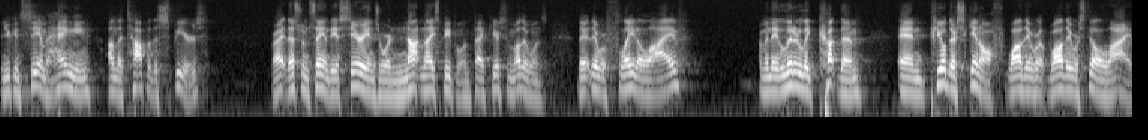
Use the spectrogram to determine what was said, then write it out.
and you can see them hanging on the top of the spears. Right? That's what I'm saying. The Assyrians were not nice people. In fact, here's some other ones. They, they were flayed alive. I mean, they literally cut them and peeled their skin off while they were, while they were still alive,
